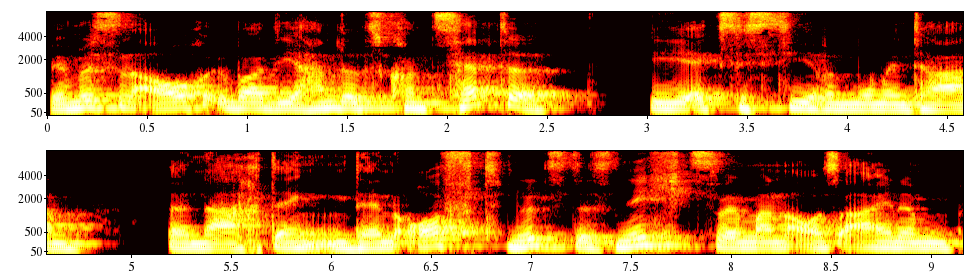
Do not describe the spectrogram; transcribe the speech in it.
wir müssen auch über die Handelskonzepte die existieren momentan, äh, nachdenken. Denn oft nützt es nichts, wenn man aus einem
